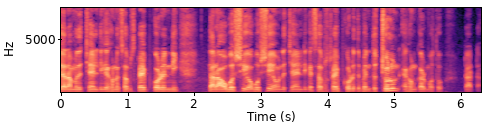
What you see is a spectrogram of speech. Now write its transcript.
যারা আমাদের চ্যানেলটিকে এখনও সাবস্ক্রাইব করেননি, তারা অবশ্যই অবশ্যই আমাদের চ্যানেলটিকে সাবস্ক্রাইব করে দেবেন। তো চলুন এখনকার মতো, টাটা।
